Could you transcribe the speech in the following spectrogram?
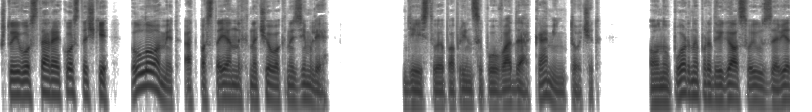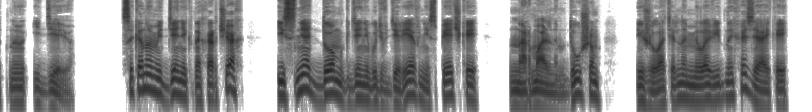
что его старые косточки ломит от постоянных ночевок на земле. Действуя по принципу «вода камень точит», он упорно продвигал свою заветную идею — сэкономить денег на харчах и снять дом где-нибудь в деревне с печкой, нормальным душем — и желательно миловидной хозяйкой,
